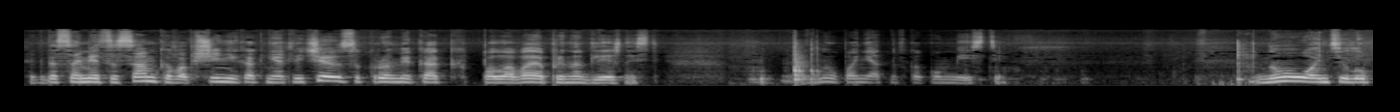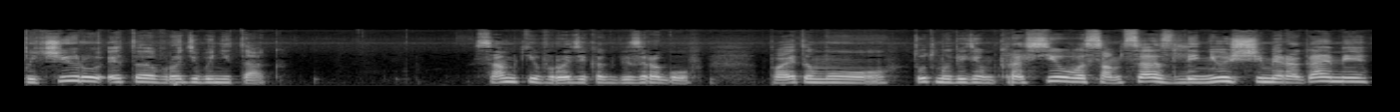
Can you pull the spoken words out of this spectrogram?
когда самец и самка вообще никак не отличаются, кроме как половая принадлежность. Ну, понятно, в каком месте. Но у антилопы Чиру это вроде бы не так. Самки вроде как без рогов. Поэтому тут мы видим красивого самца с длиннющими рогами,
